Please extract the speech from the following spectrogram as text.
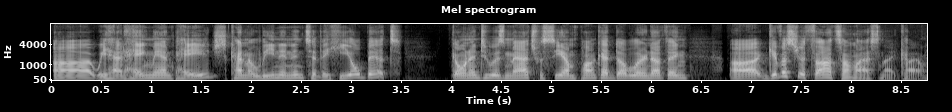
Uh, we had Hangman Page kind of leaning into the heel bit going into his match with CM Punk at Double or Nothing. Uh, give us your thoughts on last night, Kyle.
